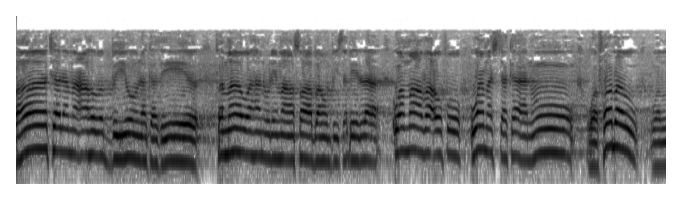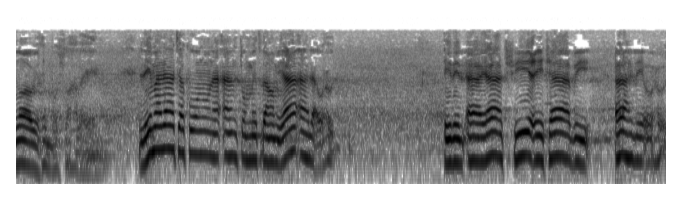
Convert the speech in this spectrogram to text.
قاتل معه ربيون كثير فما وهنوا لما أصابهم في سبيل الله وما ضعفوا وما استكانوا وصبروا والله يحب الصابرين. لم لا تكونون أنتم مثلهم يا أهل أحد؟ إذ الآيات في عتاب أهل أحد.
